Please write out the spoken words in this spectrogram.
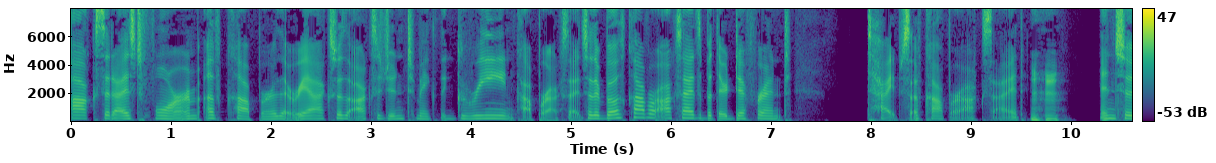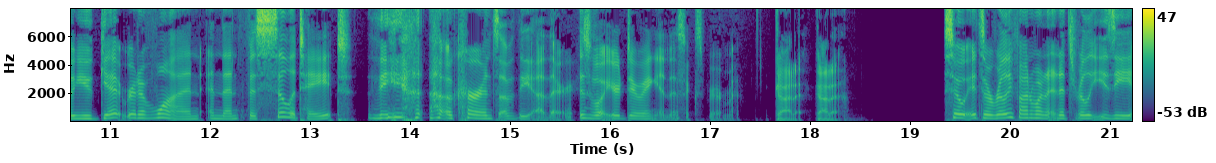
oxidized form of copper that reacts with oxygen to make the green copper oxide. So they're both copper oxides, but they're different types of copper oxide. hmm And so you get rid of one and then facilitate the occurrence of the other, is what you're doing in this experiment. Got it. Got it. So it's a really fun one and it's really easy.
